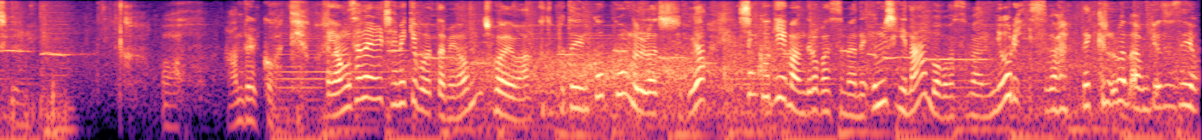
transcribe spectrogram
지금 어, 안될 것 같아요. 영상을 재밌게 보셨다면 좋아요와 구독 버튼 꼭꼭 눌러주시고요. 신쿡이 만들어봤으면 음식이나 먹어봤으면 요리 있으면 댓글로 남겨주세요.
